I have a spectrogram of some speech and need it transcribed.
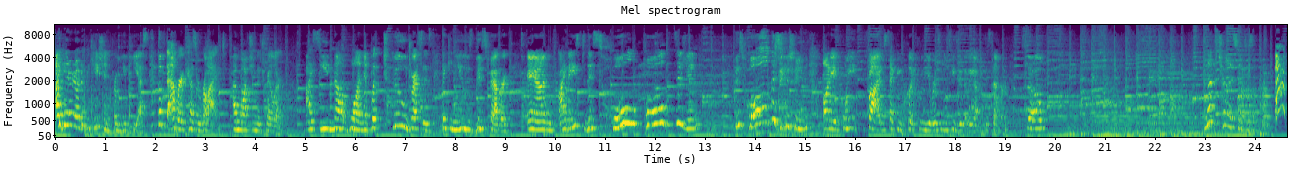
I get a notification from UPS. The fabric has arrived. I'm watching the trailer. I see not one, but two dresses that can use this fabric. And I based this whole, whole decision, this whole decision on a 0.5 second clip from the original teaser that we got in December. So, let's turn this into something. Ah!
